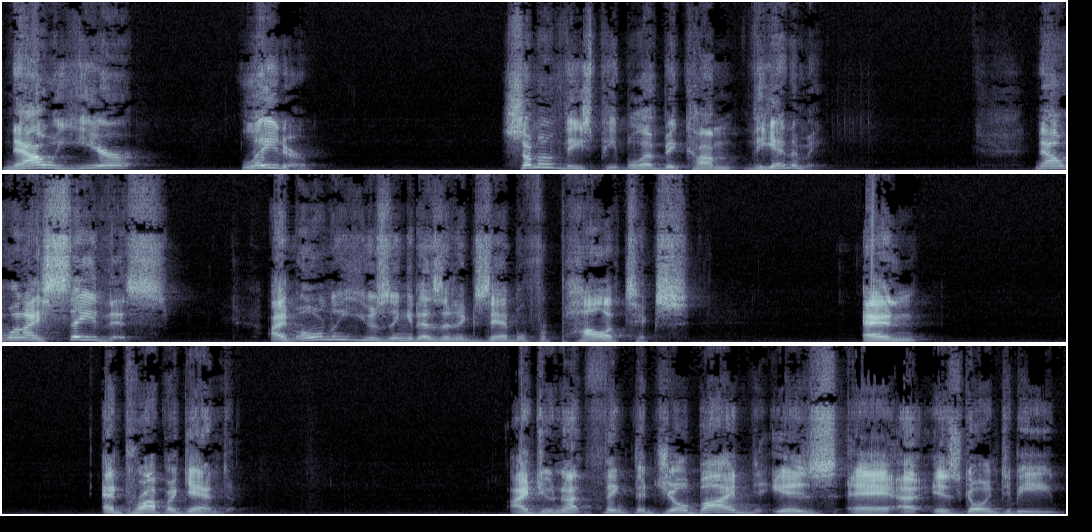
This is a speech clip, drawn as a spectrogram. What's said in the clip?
Now, a year later, some of these people have become the enemy. Now, when I say this, I'm only using it as an example for politics and and propaganda. I do not think that Joe Biden is a, uh, is going to be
